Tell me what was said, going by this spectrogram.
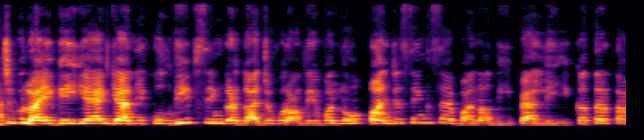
ਅੱਜ ਬੁਲਾਈ ਗਈ ਹੈ ਗਿਆਨੀ ਕੁਲਦੀਪ ਸਿੰਘ ਗੜਗੱਜ ਹੋਰਾਂ ਦੇ ਵੱਲੋਂ ਪੰਜ ਸਿੰਘ ਸਹਿਬਾਨਾਂ ਦੀ ਪਹਿਲੀ ਇਕੱਤਰਤਾ।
